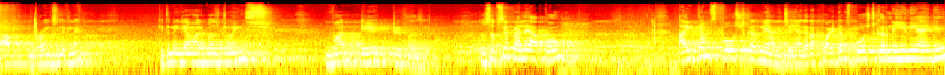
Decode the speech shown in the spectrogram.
आप ड्राइंग्स लिख लें। कितनी की हमारे पास drawings one eight triple zero तो सबसे पहले आपको आइटम्स पोस्ट करने आने चाहिए। अगर आपको आइटम्स पोस्ट करने ही नहीं आएँगी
